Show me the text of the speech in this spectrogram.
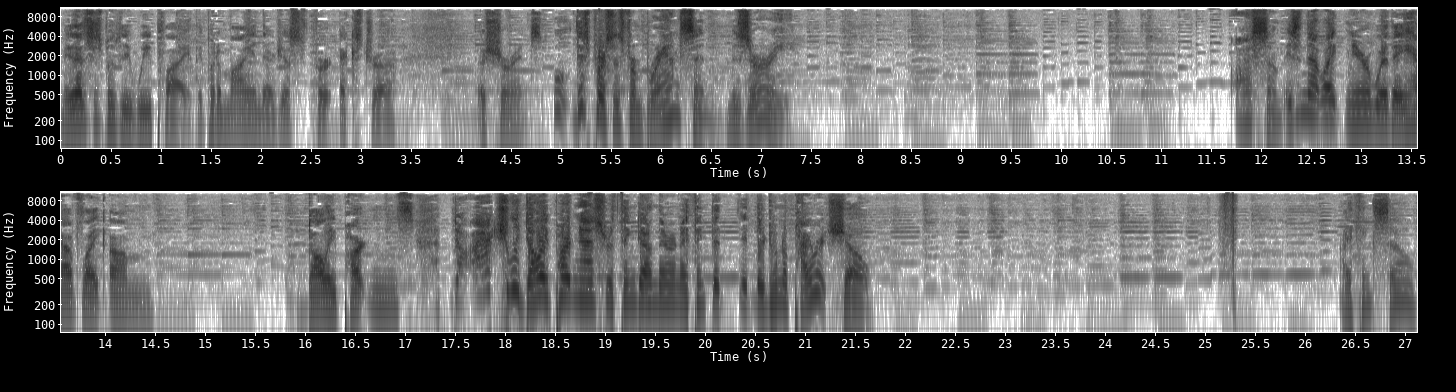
Maybe that's just supposed to be we ply. They put a my in there just for extra assurance. Ooh, this person's from Branson, Missouri. Awesome. Isn't that like near where they have like um Dolly Parton's Do- Actually Dolly Parton has her thing down there and I think that it, they're doing a pirate show. I think so.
